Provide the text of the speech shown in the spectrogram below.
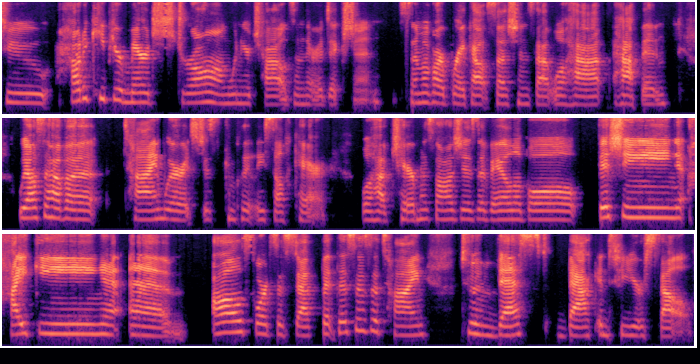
to how to keep your marriage strong when your child's in their addiction. Some of our breakout sessions that will ha- happen. We also have a time where it's just completely self care. We'll have chair massages available, fishing, hiking, um, all sorts of stuff. But this is a time to invest back into yourself.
